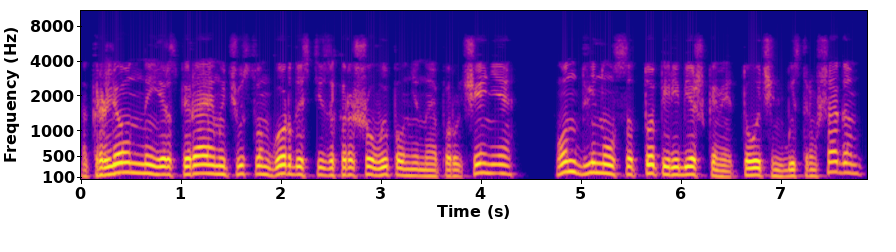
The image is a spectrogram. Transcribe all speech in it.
Окрыленный и распираемый чувством гордости за хорошо выполненное поручение, он двинулся то перебежками, то очень быстрым шагом,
